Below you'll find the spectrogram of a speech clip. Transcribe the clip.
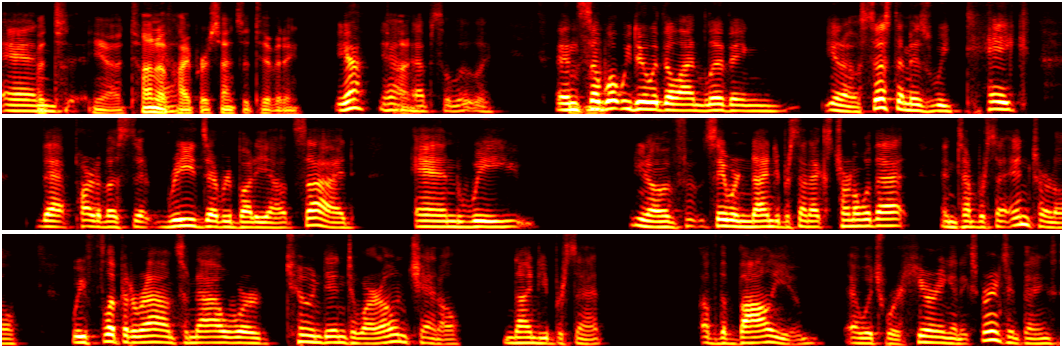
and yeah a ton yeah. of hypersensitivity yeah yeah ton. absolutely and mm-hmm. so what we do with the aligned living you know system is we take that part of us that reads everybody outside and we you know if say we're 90% external with that and 10% internal we flip it around so now we're tuned into our own channel 90% of the volume at which we're hearing and experiencing things,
